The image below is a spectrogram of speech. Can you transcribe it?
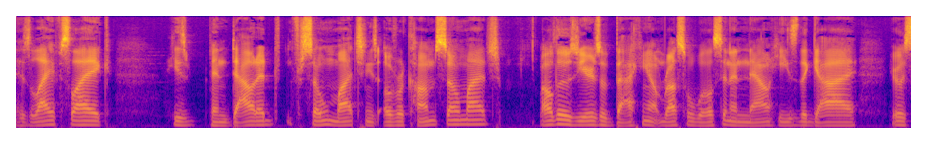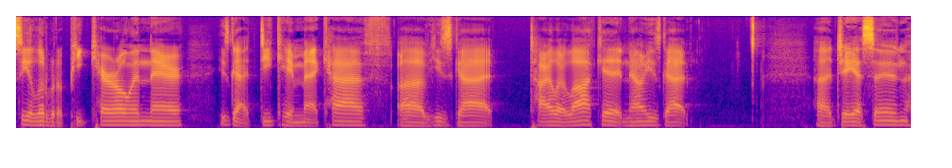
his life's like. He's been doubted so much and he's overcome so much all those years of backing up Russell Wilson, and now he's the guy. You'll see a little bit of Pete Carroll in there. He's got DK Metcalf. Uh, he's got Tyler Lockett. Now he's got uh, JSN,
